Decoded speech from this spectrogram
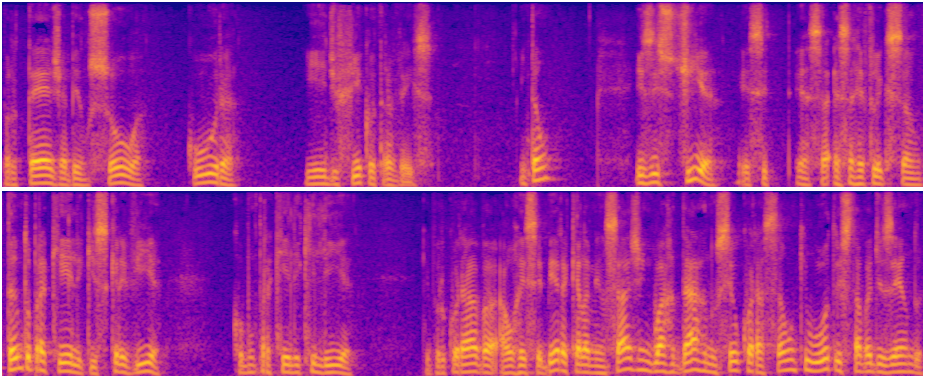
protege, abençoa, cura e edifica outra vez. Então, existia esse, essa, essa reflexão, tanto para aquele que escrevia, como para aquele que lia que procurava, ao receber aquela mensagem, guardar no seu coração o que o outro estava dizendo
